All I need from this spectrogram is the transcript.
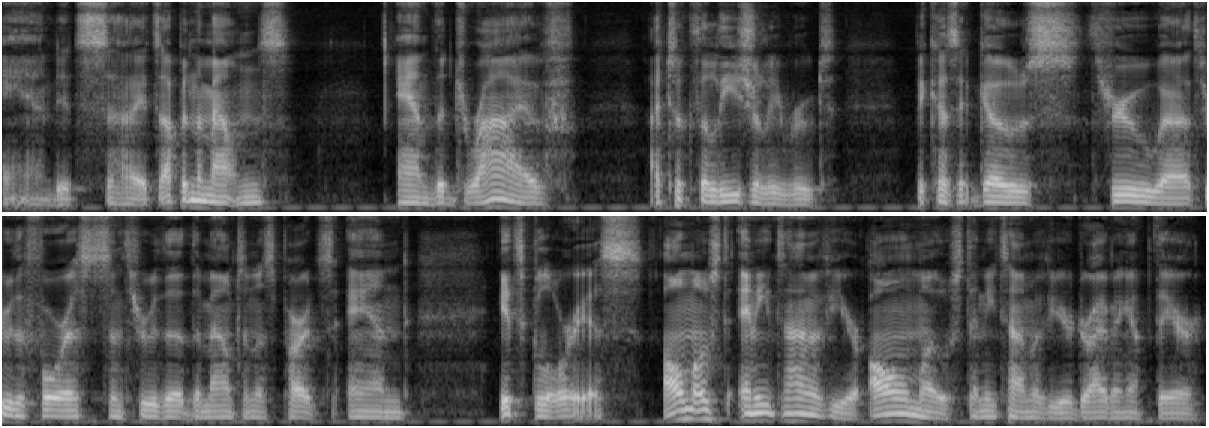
And it's, uh, it's up in the mountains. And the drive, I took the leisurely route because it goes through uh, through the forests and through the, the mountainous parts and it's glorious almost any time of year almost any time of year driving up there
